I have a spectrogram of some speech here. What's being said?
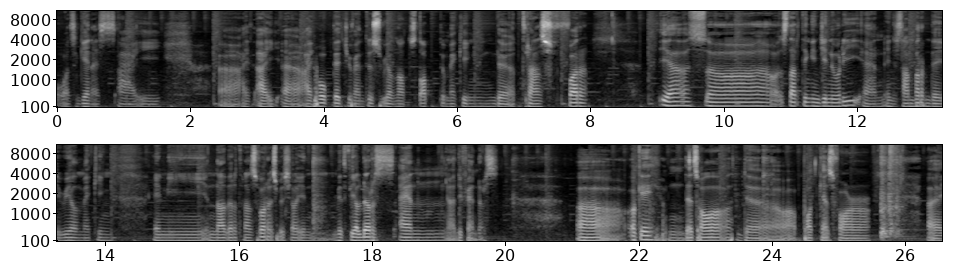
once again, as I uh, I I, uh, I hope that Juventus will not stop to making the transfer. Yes, uh, starting in January and in the summer they will making any another transfer, especially in midfielders and uh, defenders. Uh, okay, that's all the podcast for uh,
